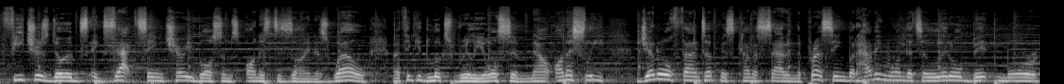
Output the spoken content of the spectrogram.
features those exact same cherry blossoms on its design as well. I think it looks really awesome. Now, honestly, General Phantump is kind of sad and depressing, but having one that's a little bit more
